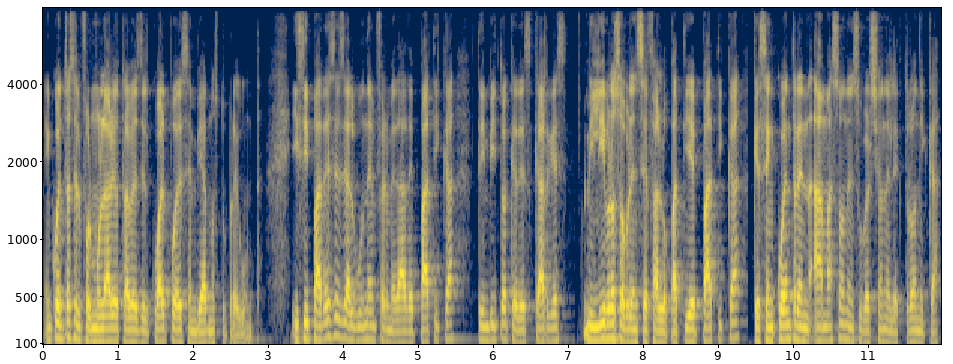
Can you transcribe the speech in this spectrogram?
encuentras el formulario a través del cual puedes enviarnos tu pregunta. Y si padeces de alguna enfermedad hepática, te invito a que descargues mi libro sobre encefalopatía hepática que se encuentra en Amazon en su versión electrónica.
